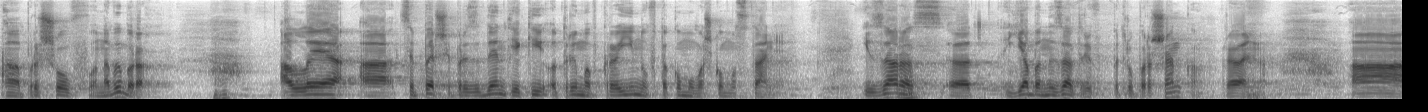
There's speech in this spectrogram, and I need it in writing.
а, пройшов на виборах. Але а, це перший президент, який отримав країну в такому важкому стані. І зараз е, я би не заздрів Петру Порошенко, реально. А,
